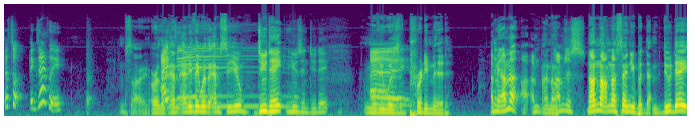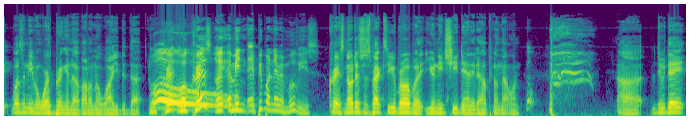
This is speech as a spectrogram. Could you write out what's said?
That's what, exactly. I'm sorry, or the I M- anything with the did- MCU Due Date. He was in Due Date. movie was I- pretty mid. I mean, I'm not. I'm. I know. I'm just. No, I'm not. I'm not saying you, but that due date wasn't even worth bringing up. I don't know why you did that, Well, Chris, well, Chris. I, I mean, eh, people are naming movies. Chris. No disrespect to you, bro, but you need She Danny to help you on that one. Nope. uh, due date.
